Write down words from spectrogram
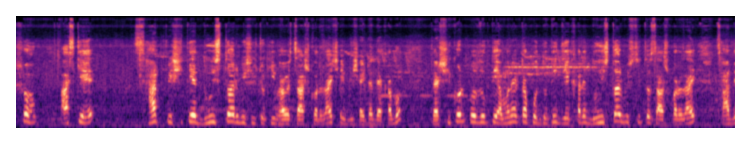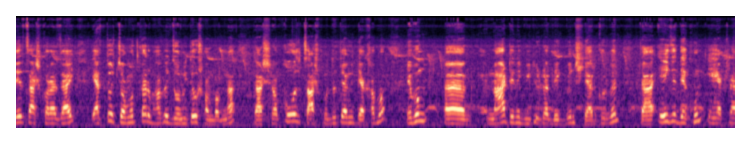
দর্শক আজকে ছাদ কৃষিতে দুই স্তর বিশিষ্ট কীভাবে চাষ করা যায় সেই বিষয়টা দেখাবো। তা শিকড় প্রযুক্তি এমন একটা পদ্ধতি যেখানে দুই স্তর বিস্তৃত চাষ করা যায়, ছাদের চাষ করা যায়, এত চমৎকারভাবে জমিতেও সম্ভব না। তার সকল চাষ পদ্ধতি আমি দেখাবো এবং না টেনে ভিডিওটা দেখবেন শেয়ার করবেন। তা এই যে দেখুন, এই একটা,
